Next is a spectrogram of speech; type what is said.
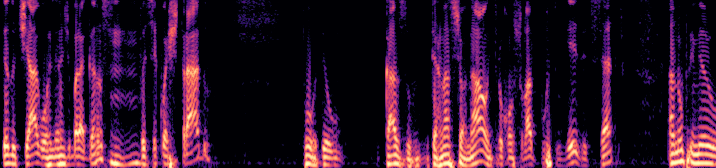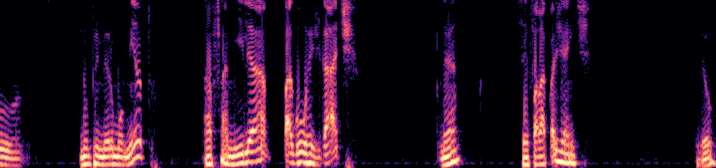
Pedro Tiago Orleans de Bragança, Uhum. foi sequestrado. Pô, deu um caso internacional, entrou consulado português, etc. Ah, num primeiro, num primeiro momento, a família pagou o resgate, né? Sem falar com a gente. Entendeu?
